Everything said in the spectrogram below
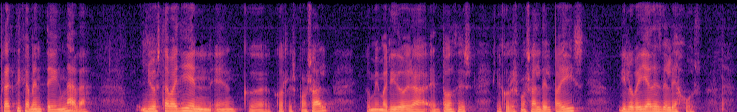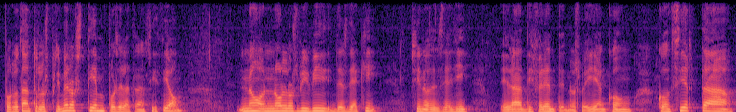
prácticamente en nada. Yo estaba allí en, corresponsal, mi marido era entonces el corresponsal del país y lo veía desde lejos. Por lo tanto, los primeros tiempos de la transición no, no los viví desde aquí, sino desde allí. Era diferente, nos veían con, con cierta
